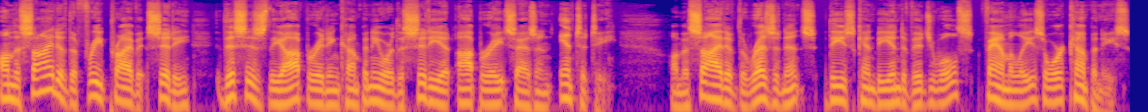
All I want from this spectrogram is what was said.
On the side of the free private city, this is the operating company or the city it operates as an entity. On the side of the residents, these can be individuals, families, or companies.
